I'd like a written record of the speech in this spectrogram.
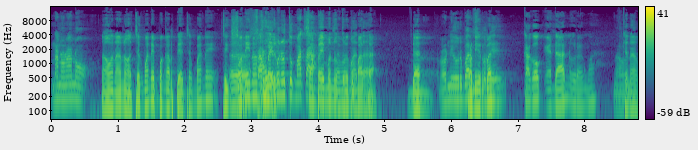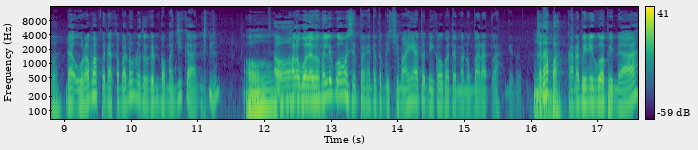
nano-nano. Nah, nano, cek mana pengertian, cek mana, cek Eh, Sony non sampai menutup mata. Sampai sampai menutup, mata. Dan Roni Urban Roni Urban. sebagai Kagok edan orang mah. Kenapa? Da urang mah pindah ke Bandung nuturkeun pamajikan. Oh. Oh. Kalau boleh memilih gua masih pengen tetap di Cimahi atau di Kabupaten Bandung Barat lah gitu. Kenapa? Karena bini gua pindah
